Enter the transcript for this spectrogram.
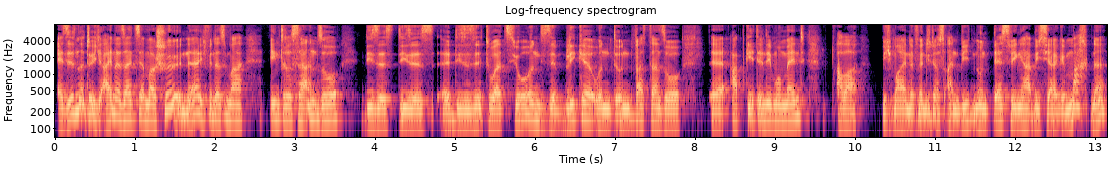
es ist natürlich einerseits immer schön, ne? Ich finde das immer interessant, so dieses, dieses, äh, diese Situation, diese Blicke und und was dann so äh, abgeht in dem Moment. Aber ich meine, wenn die das anbieten und deswegen habe ich es ja gemacht, ne?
